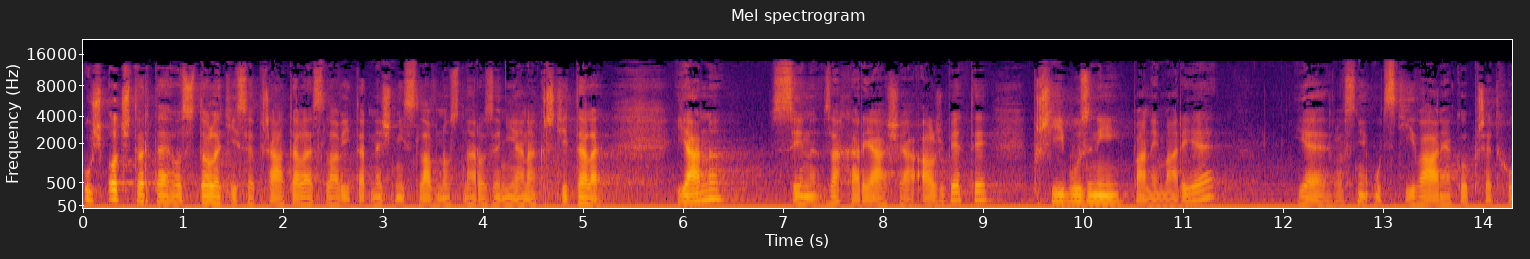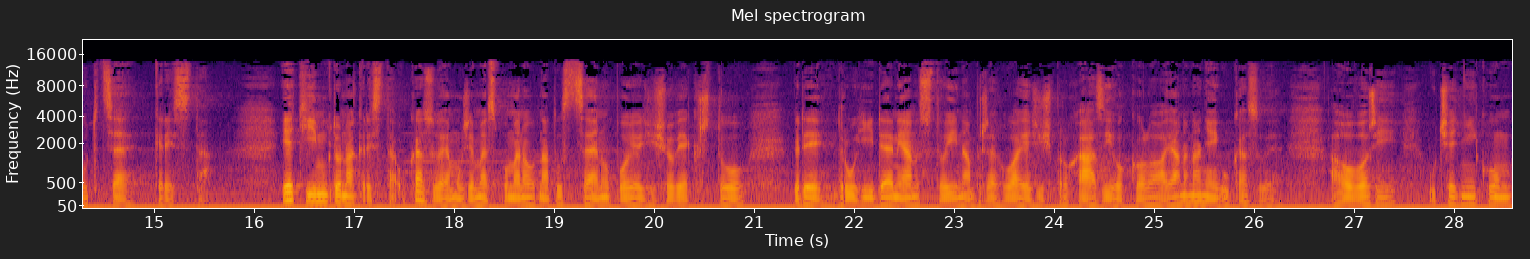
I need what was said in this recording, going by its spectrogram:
Už od čtvrtého století se, přátelé, slaví ta dnešní slavnost narození Jana Křtitele. Jan, syn Zachariáše a Alžběty, příbuzný Pany Marie, je vlastně uctíván jako předchůdce Krista. Je tím, kdo na Krista ukazuje. Můžeme vzpomenout na tu scénu po Ježíšově křtu, kdy druhý den Jan stojí na břehu a Ježíš prochází okolo a Jan na něj ukazuje a hovoří učedníkům,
